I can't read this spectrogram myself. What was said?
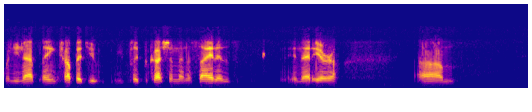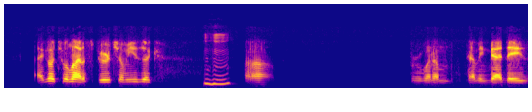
When you're not playing trumpet, you you play percussion on the side as in that era. Um, I go to a lot of spiritual music mm-hmm. uh, for when I'm having bad days,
